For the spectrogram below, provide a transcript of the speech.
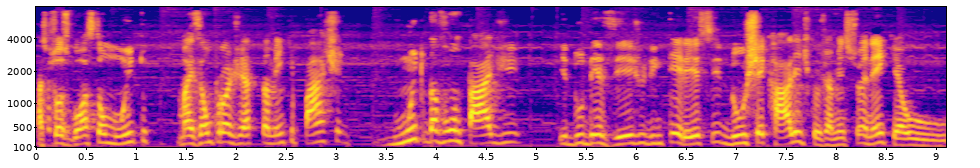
as pessoas gostam muito, mas é um projeto também que parte muito da vontade e do desejo e do interesse do Sheikh Khalid, que eu já mencionei, que é o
